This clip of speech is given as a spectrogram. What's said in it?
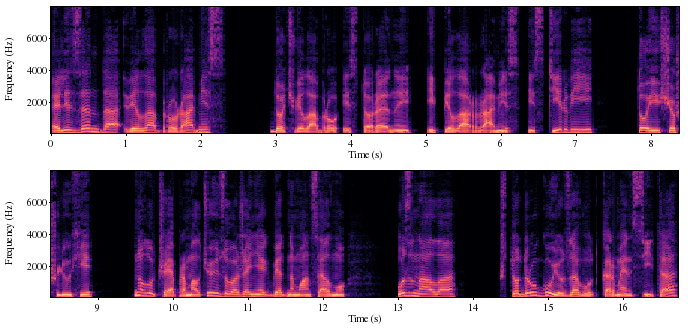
Элизенда Вилабру Рамис, дочь Вилабру из Торены и Пилар Рамис из Тирвии, то еще шлюхи, но лучше я промолчу из уважения к бедному Анселму, узнала, что другую зовут Кармен Сита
